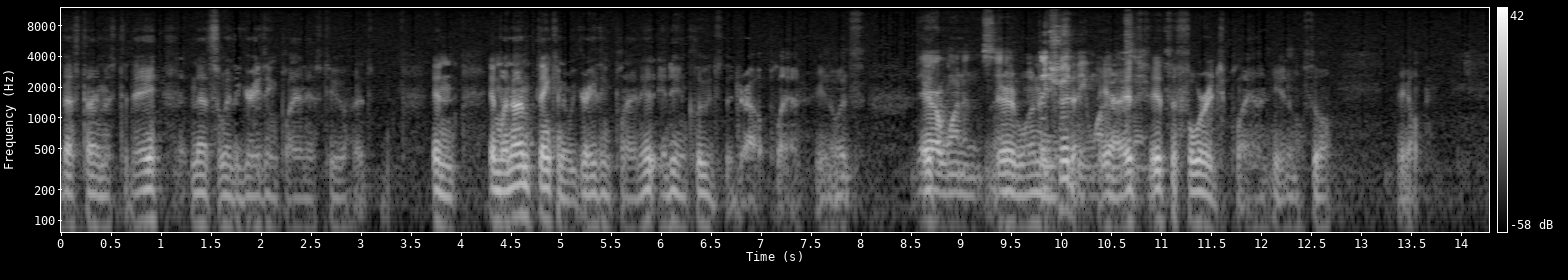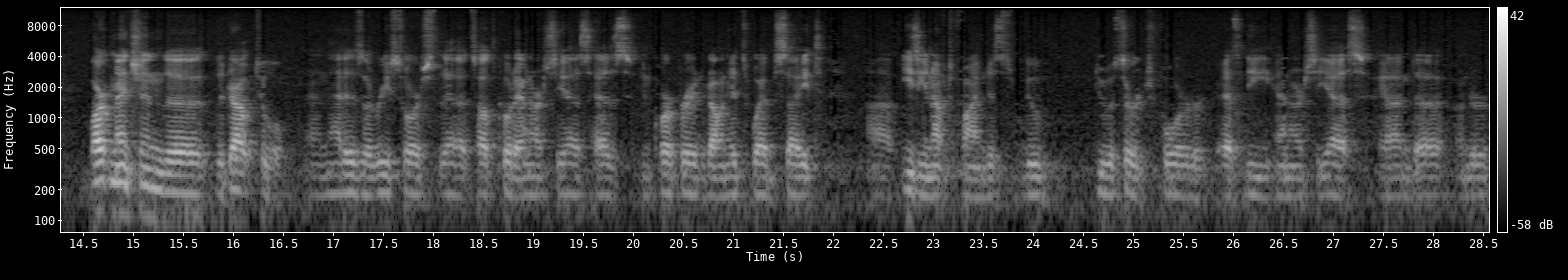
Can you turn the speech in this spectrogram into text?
best time is today, and that's the way the grazing plan is too. It's, and, and when I'm thinking of a grazing plan, it, it includes the drought plan, you know, it's, They are one and the same. they're one They the should same. be one Yeah, the it's, same. it's a forage plan, you know, so, you know, Bart mentioned the, the drought tool, that is a resource that South Dakota NRCS has incorporated on its website. Uh, easy enough to find, just do, do a search for SD NRCS, and, uh, under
